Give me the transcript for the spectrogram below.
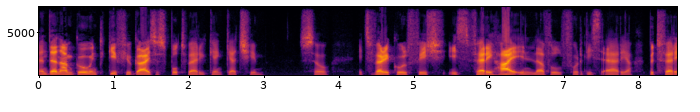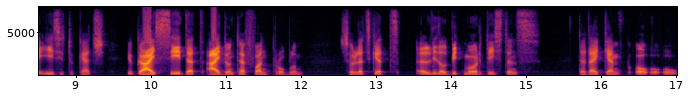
and then I'm going to give you guys a spot where you can catch him. So it's very cool fish, is very high in level for this area, but very easy to catch. You guys see that I don't have one problem. So let's get a little bit more distance that I can... Oh, oh, oh.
